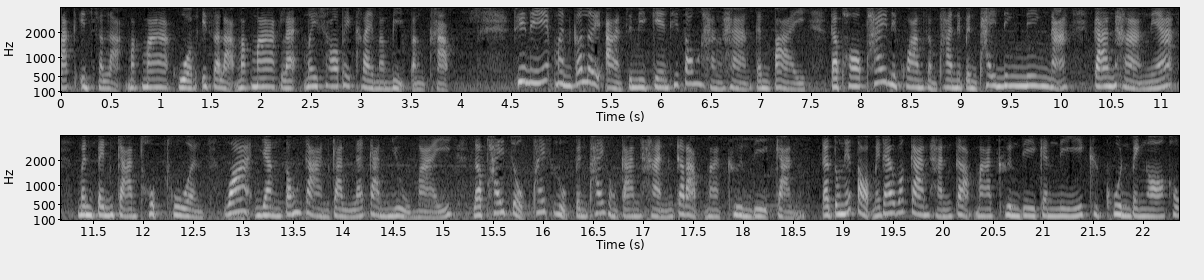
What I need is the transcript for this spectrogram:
รักอิสระมากๆห่วงอิสระมากๆ และไม่ชอบให้ใครมาบีบบังคับ ทีนี้มันก็เลยอาจจะมีเกณฑ์ที่ต้องห่างๆกันไป แต่พอไพ่ในความสัมพันธ์เป็นไพ่นิ่งๆนะ การห่างเนี้ยมันเป็นการทบทวนว่ายังต้องการกันและกันอยู่ไหม แล้วไพ่จบไพ่สรุปเป็นไพ่ของการหันกลับมาคืนดีกัน แต่ตรงนี้ตอบไม่ได้ว่าการหันกลับมาคืนดีกันนี้ คือคุณไปง้อเขา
